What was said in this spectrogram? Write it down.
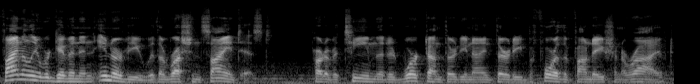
Finally, we're given an interview with a Russian scientist, part of a team that had worked on 3930 before the Foundation arrived.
